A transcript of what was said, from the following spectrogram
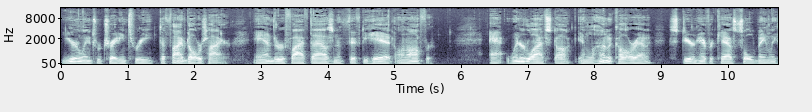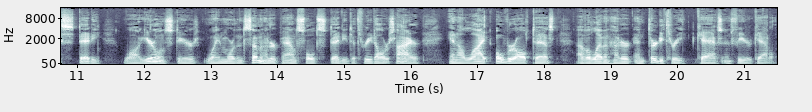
Yearlings were trading 3 to $5 higher, and there were 5,050 head on offer. At Winter Livestock in La Colorado, steer and heifer calves sold mainly steady while yearling steers weighing more than 700 pounds sold steady to $3 higher in a light overall test of 1,133 calves and feeder cattle.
